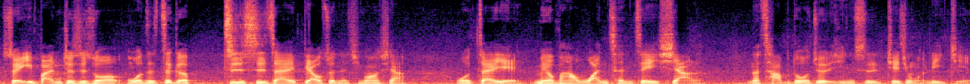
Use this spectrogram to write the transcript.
所以一般就是说我的这个姿势在标准的情况下，我再也没有办法完成这一下了，那差不多就已经是接近我的力竭。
